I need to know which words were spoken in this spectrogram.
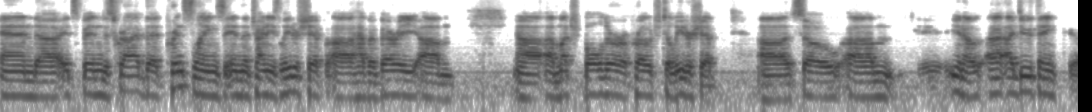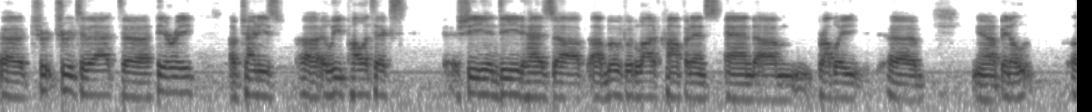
And uh, it's been described that princelings in the Chinese leadership uh, have a very um, a much bolder approach to leadership. So, um, you know, I, I do think uh, tr- true to that uh, theory of Chinese elite politics Xi indeed has uh, uh, moved with a lot of confidence and um, probably uh, you know been a, a,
